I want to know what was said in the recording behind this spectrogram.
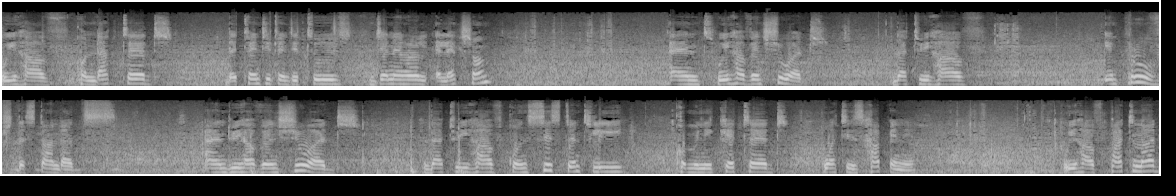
We have conducted the 2022 general election and we have ensured that we have improved the standards and we have ensured that we have consistently communicated what is happening. We have partnered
